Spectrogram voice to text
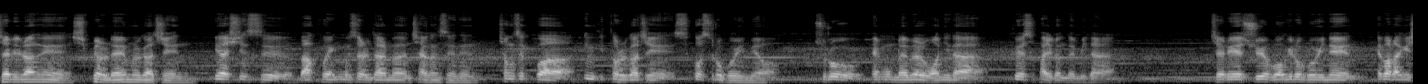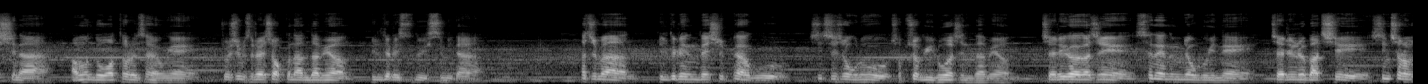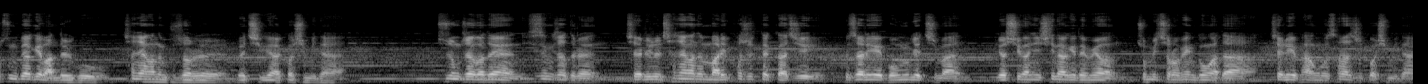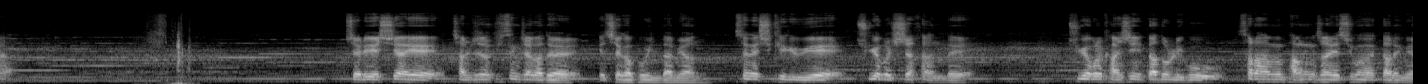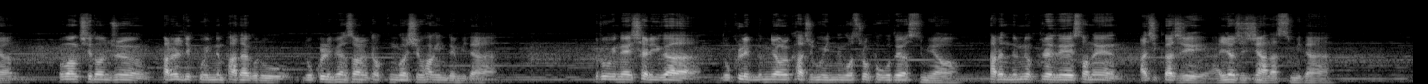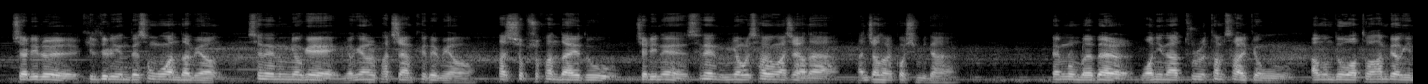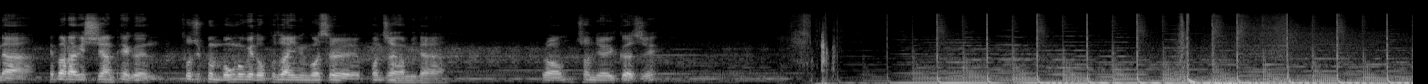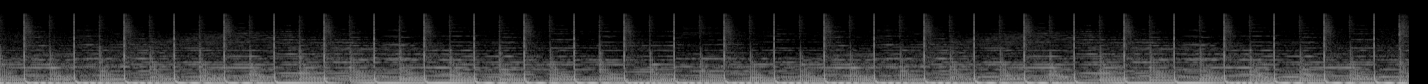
제리라는 식별 name을 가진 히아신스 마코 앵무새를 닮은 작은 새는 청색과 흰 깃털을 가진 수컷으로 보이며 주로 백룸 레벨 1이나 2에서 발견됩니다. 제리의 주요 먹이로 보이는 해바라기 씨나 almond water를 사용해 조심스레 접근한다면 길들일 수도 있습니다. 하지만 길들이는데 실패하고 신체적으로 접촉이 이루어진다면 제리가 가진 세뇌 능력으로 인해 제리를 마치 신처럼 숭배하게 만들고 찬양하는 구절을 외치게 할 것입니다. 추종자가 된 희생자들은 제리를 찬양하는 말이 퍼질 때까지 그 자리에 머물겠지만 몇 시간이 지나게 되면 좀비처럼 행동하다 제리의 방으로 사라질 것입니다. 제리의 시야에 잠재적 희생자가 될 개체가 보인다면 세뇌시키기 위해 추격을 시작하는데 추격을 간신히 따돌리고 살아남은 방랑자의 증언에 따르면 도망치던 중 발을 딛고 있는 바닥으로 노클립 현상을 겪은 것이 확인됩니다. 그로 인해 제리가 noclip 능력을 가지고 있는 것으로 보고되었으며 다른 능력들에 대해서는 아직까지 알려지지 않았습니다. 제리를 길들이는 데 성공한다면 세뇌 능력에 영향을 받지 않게 되며 다시 접촉한다 해도 제리는 세뇌 능력을 사용하지 않아 안전할 것입니다. 백룸 레벨 1이나 2를 탐사할 경우 almond water 한 병이나 해바라기 씨 한 팩은 소지품 목록에 넣고 다니는 것을 권장합니다. 그럼 전 여기까지.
